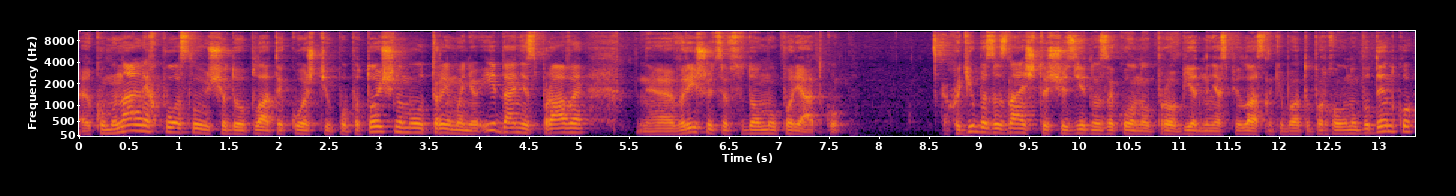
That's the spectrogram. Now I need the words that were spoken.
е, комунальних послуг, щодо оплати коштів по поточному утриманню, і дані справи е, вирішуються в судовому порядку. Хотів би зазначити, що згідно закону про об'єднання співвласників багатоповерхового будинку,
